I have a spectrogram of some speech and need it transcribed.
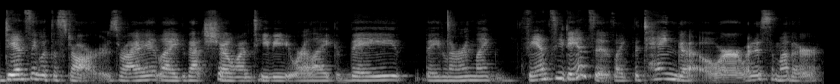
Dancing with the Stars, right? Like that show on TV where like they they learn like fancy dances, like the tango or what is some other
